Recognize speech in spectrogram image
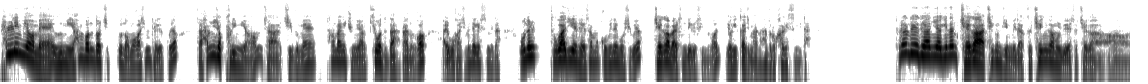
편리미엄의 의미 한 번 더 짚고 넘어가시면 되겠고요. 자, 합리적 프리미엄. 자, 지금의 상당히 중요한 키워드다라는 거 알고 가시면 되겠습니다. 오늘 두 가지에 대해서 한번 고민해 보시고요. 제가 말씀드릴 수 있는 건 여기까지만 하도록 하겠습니다. 트렌드에 대한 이야기는 제가 책임집니다. 그 책임감을 위해서 제가 어,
